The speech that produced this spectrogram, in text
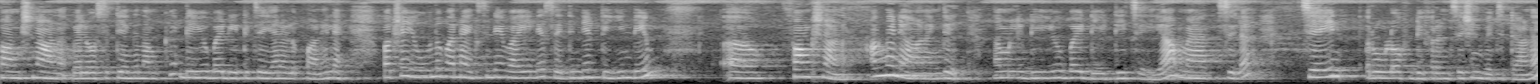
ഫങ്ഷനാണ് വെലോസിറ്റി എങ്കിൽ നമുക്ക് d u by d t ചെയ്യാൻ എളുപ്പമാണ് അല്ലേ? പക്ഷേ യു എന്ന് പറഞ്ഞാൽ എക്സിന്റെയും വൈന്റെയും സെറ്റിന്റെയും ടീന്റെയും ഫങ്ഷനാണ് അങ്ങനെയാണെങ്കിൽ നമ്മൾ d u by d t ചെയ്യുക. മാത്സിൽ ചെയിൻ റൂൾ ഓഫ് ഡിഫറൻസിയേഷൻ വെച്ചിട്ടാണ്.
